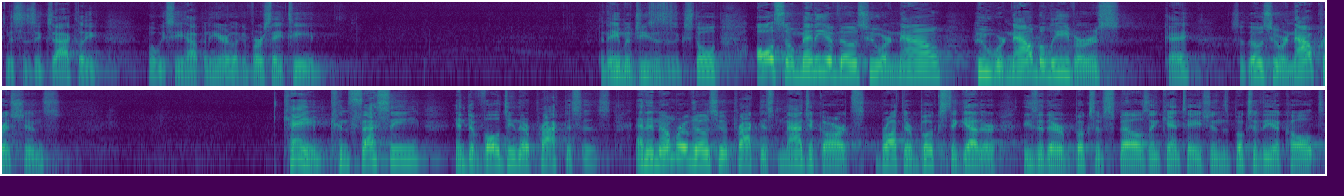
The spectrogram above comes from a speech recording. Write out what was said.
This is exactly what we see happen here. Look at verse 18. The name of Jesus is extolled. Also, many of those who are now who were now believers, okay? So those who are now Christians came confessing and divulging their practices. And a number of those who had practiced magic arts brought their books together. These are their books of spells, incantations, books of the occult,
